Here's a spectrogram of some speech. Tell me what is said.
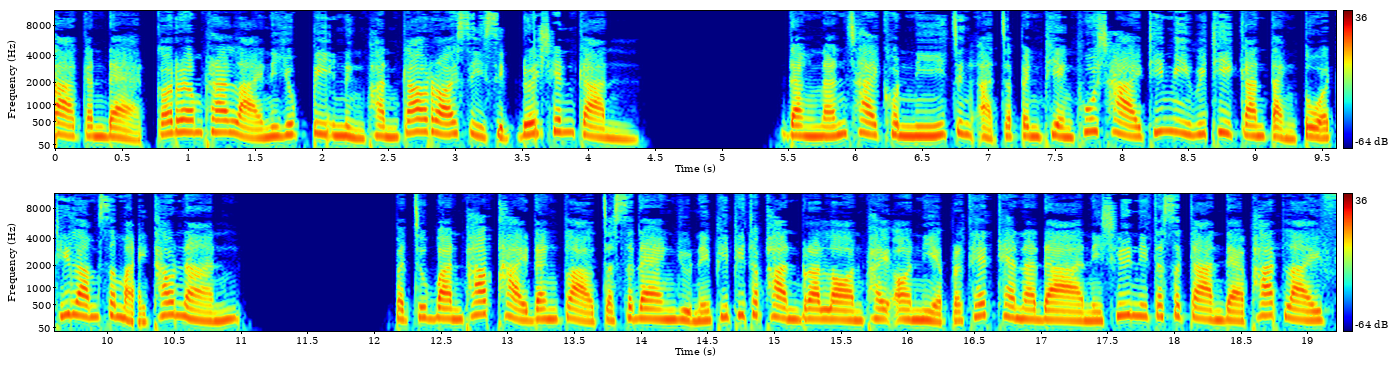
ตากันแดดก็เริ่มแพร่หลายในยุคปี 1940 ด้วยเช่นกันดังนั้นชายคนนี้จึงอาจจะเป็นเพียงผู้ชายที่มีวิธีการแต่งตัวที่ล้ำสมัยเท่านั้น ปัจจุบันภาพถ่ายดังกล่าวจัดแสดงอยู่ในพิพิธภัณฑ์บราลอนไพออเนียประเทศแคนาดาในชื่อนิทรรศการแดพาดไลฟ์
